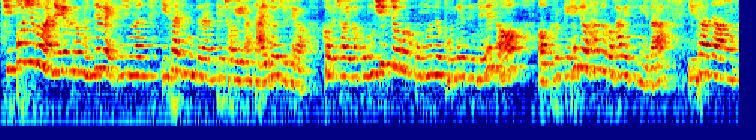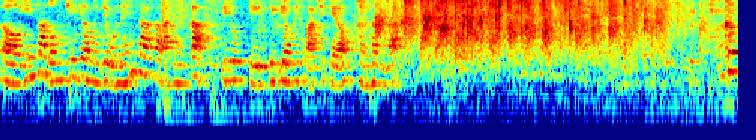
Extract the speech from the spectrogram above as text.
집 보시고 만약에 그런 문제가 있으시면 이사진들한테 저희한테 알려주세요. 그걸 저희가 공식적으로 공문을 보내든지 해서 어, 그렇게 해결하도록 하겠습니다. 이사장 어, 인사 너무 길게 하면 이제 오늘 행사가 많으니까 이, 이, 여기서 마칠게요. 감사합니다. 그럼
